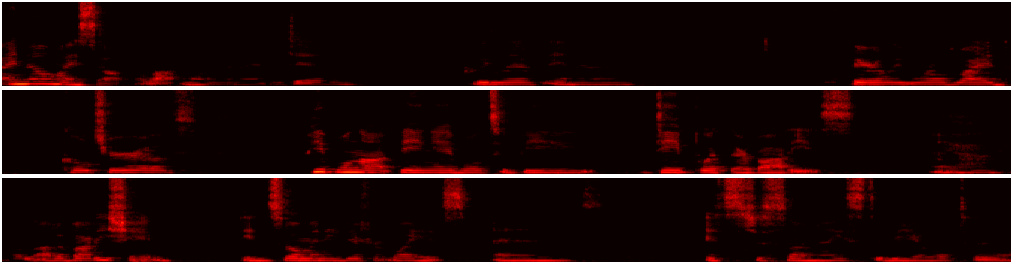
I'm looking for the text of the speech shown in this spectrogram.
I know myself a lot more than I ever did, and we live in a fairly worldwide culture of people not being able to be deep with their bodies. Yeah. Um, a lot of body shame in so many different ways. And it's just so nice to be able to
